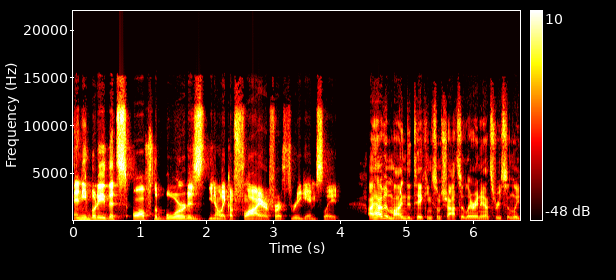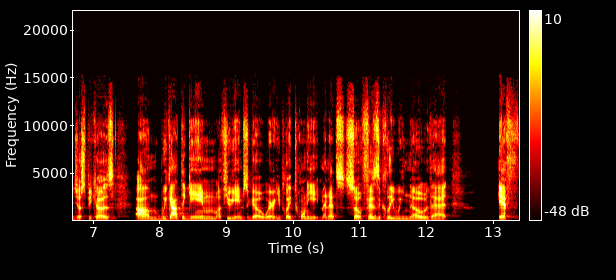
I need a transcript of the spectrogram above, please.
Anybody that's off the board is, you know, like a flyer for a three game slate. I haven't minded taking some shots at Larry Nance recently just because um, we got the game a few games ago where he played 28 minutes. So physically, we know that if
